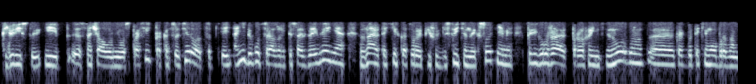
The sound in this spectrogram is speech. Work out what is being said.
к юристу и э, сначала у него спросить, проконсультироваться, они бегут сразу же писать заявления, знают таких, которые пишут действительно их сотнями, перегружают правоохранительные органы э, как бы таким образом,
